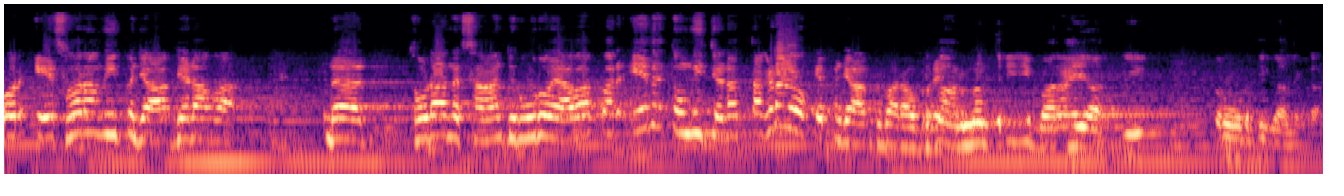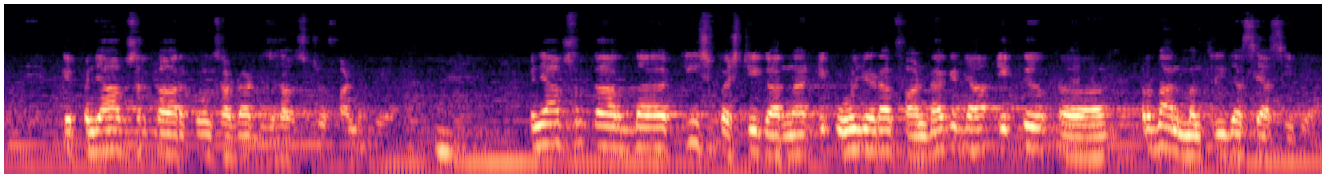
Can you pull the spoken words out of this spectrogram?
ਔਰ ਇਸ ਵਾਰਾਂ ਵੀ ਪੰਜਾਬ ਜਿਹੜਾ ਵਾ ਥੋੜਾ ਨੁਕਸਾਨ ਜ਼ਰੂਰ ਹੋਇਆ ਵਾ, ਪਰ ਇਹਦੇ ਤੋਂ ਵੀ ਜਿਹੜਾ ਤਗੜਾ ਹੋ ਕੇ ਪੰਜਾਬ ਦੁਬਾਰਾ ਉੱਭਰਿਆ ਪ੍ਰਧਾਨ ਮੰਤਰੀ ਜੀ 12000 ਦੀ ਕਰੋੜ ਦੀ ਗੱਲ ਕਰਦੇ ਆ ਕਿ ਪੰਜਾਬ ਸਰਕਾਰ ਕੋਲ ਸਾਡਾ ਡਿਜ਼ਾਸਟਰ ਫੰਡ ਪਿਆ। ਪੰਜਾਬ ਸਰਕਾਰ ਦਾ ਕੀ ਸਪਸ਼ਟੀਕਰਨ ਆ ਕਿ ਉਹ ਜਿਹੜਾ ਫੰਡ ਆ ਕਿ ਜਾਂ ਇੱਕ ਪ੍ਰਧਾਨ ਮੰਤਰੀ ਦਾ ਸਿਆਸੀ ਬਿਆਨ?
